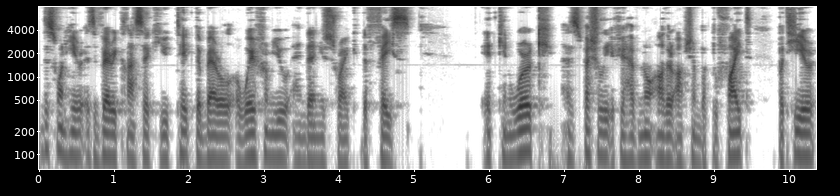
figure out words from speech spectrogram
this one here is very classic. You take the barrel away from you and then you strike the face. It can work, especially if you have no other option but to fight. But here,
